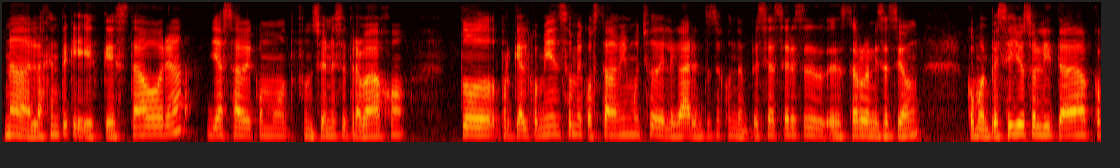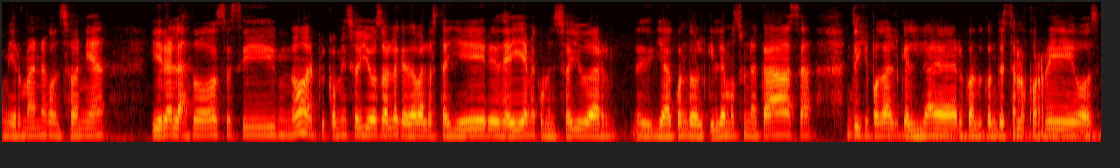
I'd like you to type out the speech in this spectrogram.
Nada, la gente que, que, está ahora ya sabe cómo funciona ese trabajo, todo, porque al comienzo me costaba a mí mucho delegar, entonces cuando empecé a hacer esta organización, como empecé yo solita con mi hermana, con Sonia, y era las dos así, ¿no? Al comienzo yo sola que daba los talleres, de ahí ella me comenzó a ayudar eh, ya cuando alquilemos una casa, entonces yo pagaba alquiler, contestar los correos,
